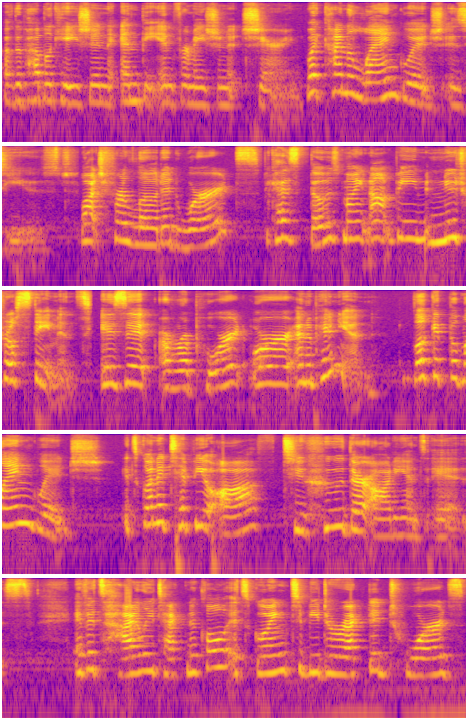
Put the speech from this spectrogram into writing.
of the publication and the information it's sharing. What kind of language is used? Watch for loaded words because those might not be neutral statements. Is it a report or an opinion? Look at the language. It's going to tip you off to who their audience is. If it's highly technical, it's going to be directed towards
